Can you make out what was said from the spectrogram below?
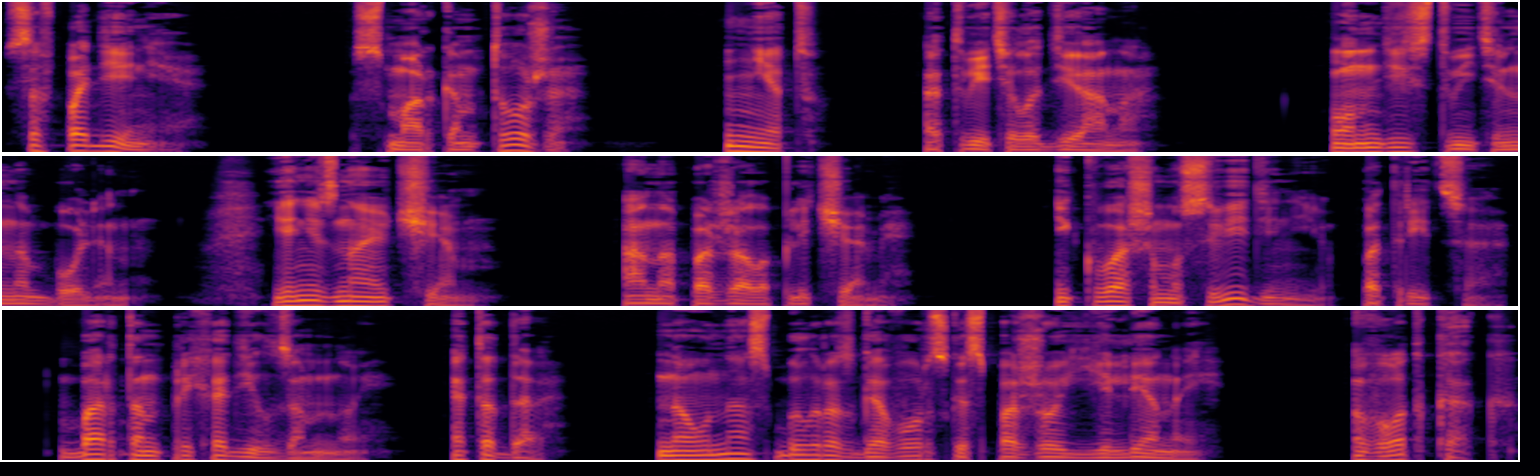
Совпадение. С Марком тоже? Нет, ответила Диана. Он действительно болен. Я не знаю чем. Она пожала плечами. И к вашему сведению, Патриция, Бартон приходил за мной. Это да. Но у нас был разговор с госпожой Еленой. Вот как.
